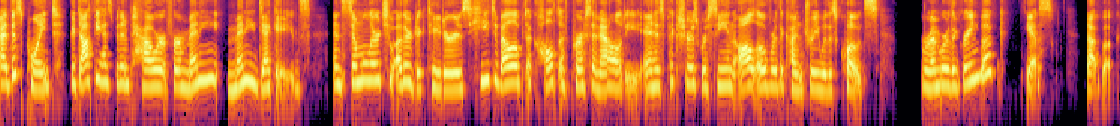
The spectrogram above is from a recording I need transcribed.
At this point, Gaddafi has been in power for many, many decades, and similar to other dictators, he developed a cult of personality, and his pictures were seen all over the country with his quotes. Remember the Green Book? Yes, that book.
